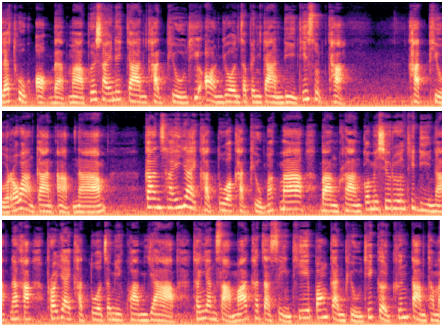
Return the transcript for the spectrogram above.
และถูกออกแบบมาเพื่อใช้ในการขัดผิวที่อ่อนโยนจะเป็นการดีที่สุดค่ะ ขัดผิวระหว่างการอาบน้ำ การใช้ใยขัดตัวขัดผิวมากๆ บางครั้งก็ไม่ใช่เรื่องที่ดีนักนะคะ เพราะใยขัดตัวจะมีความหยาบ ทั้งยังสามารถขจัดสิ่งที่ป้องกันผิวที่เกิดขึ้นตามธรรม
